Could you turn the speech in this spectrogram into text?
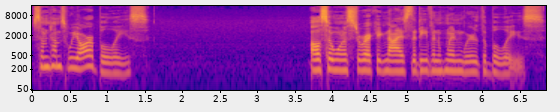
sometimes we are bullies. I also want us to recognize that even when we're the bullies,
